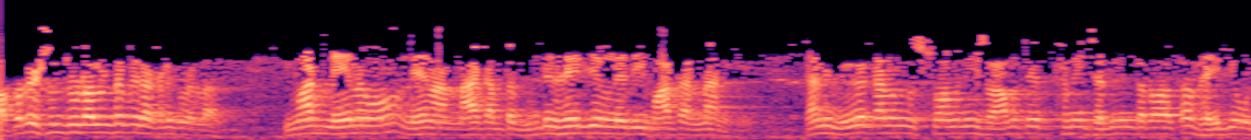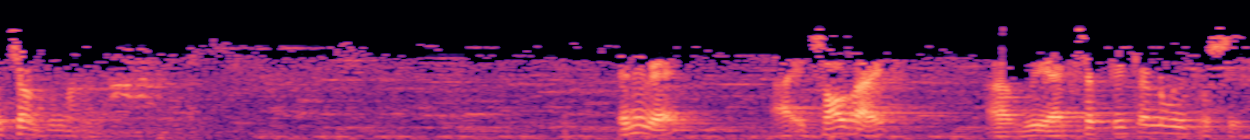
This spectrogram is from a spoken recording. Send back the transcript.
ఆపరేషన్ చూడాలంటే మీరు అక్కడికి వెళ్ళాలి. ఈ మాట నేను నేను నాకంత గుండె ధైర్యం లేదు ఈ మాట అన్నానికి. కానీ వివేకానంద స్వామిని రామతీర్థని చదివిన తర్వాత ధైర్యం వచ్చి అంటున్నాను anyway it's all right we accept it and we proceed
